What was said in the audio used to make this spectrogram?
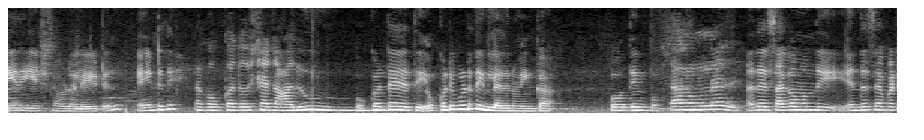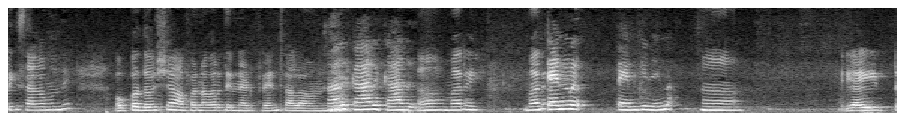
ఏది చేసినా కూడా లేట్ ఏంటిది? నాకు ఒక్క దోశ చాలు. ఒక్కటే ఒక్కటి కూడా తినలేదు నువ్వు ఇంకా. పో ఉన్నది. అదే సగం ఉంది. ఎంతసేపటికి సగం ఉంది? ఒక్క దోశ హాఫ్ అన్ అవర్ తిన్నాడు ఫ్రెండ్స్ అలా ఉంది. మరి మరి. ఎయిట్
